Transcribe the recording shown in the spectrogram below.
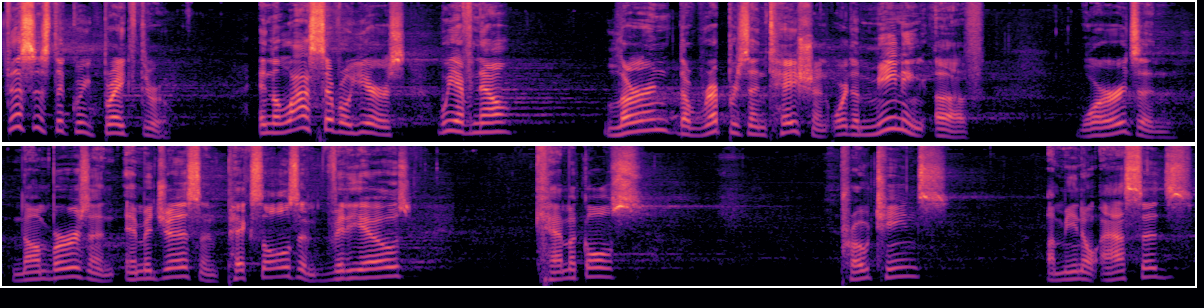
This is the Greek breakthrough. In the last several years, we have now learned the representation or the meaning of words and numbers and images and pixels and videos, chemicals, proteins, amino acids,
